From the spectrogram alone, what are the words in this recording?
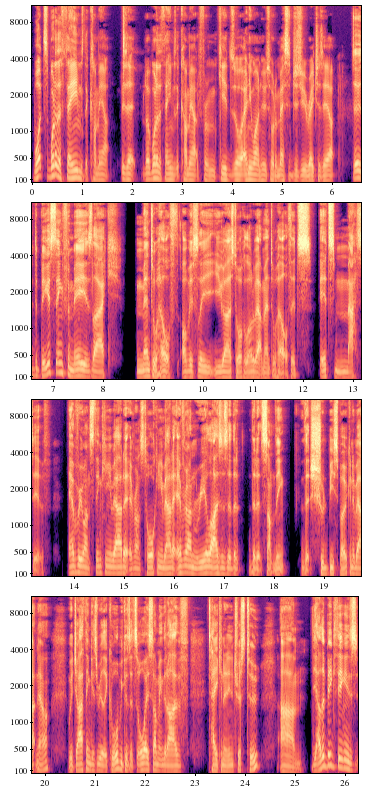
What's what are the themes that come out? Is it what are the themes that come out from kids or anyone who sort of messages you, reaches out? Dude, the biggest thing for me is like mental health. Obviously, you guys talk a lot about mental health. It's it's massive. Everyone's thinking about it, everyone's talking about it, everyone realizes that that, it's something that should be spoken about now, which I think is really cool because it's always something that I've taken an interest to. Um, the other big thing is,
